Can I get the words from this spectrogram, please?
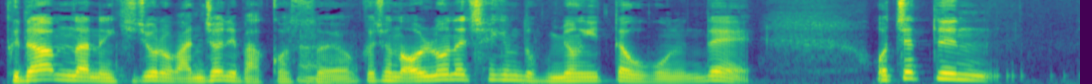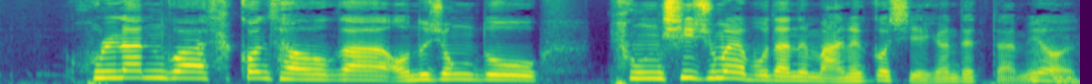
그 다음 날은 기조를 완전히 바꿨어요. 어. 그러니까 저는 언론의 책임도 분명히 있다고 보는데 어쨌든 혼란과 사건 사고가 어느 정도 평시 주말보다는 많을 것이 예견됐다면 음.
